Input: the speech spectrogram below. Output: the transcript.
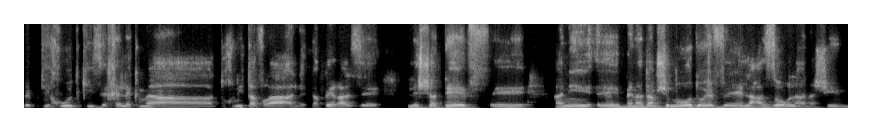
בפתיחות כי זה חלק מהתוכנית הבראה, לדבר על זה, לשתף. אה, אני אה, בן אדם שמאוד אוהב אה, לעזור לאנשים,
